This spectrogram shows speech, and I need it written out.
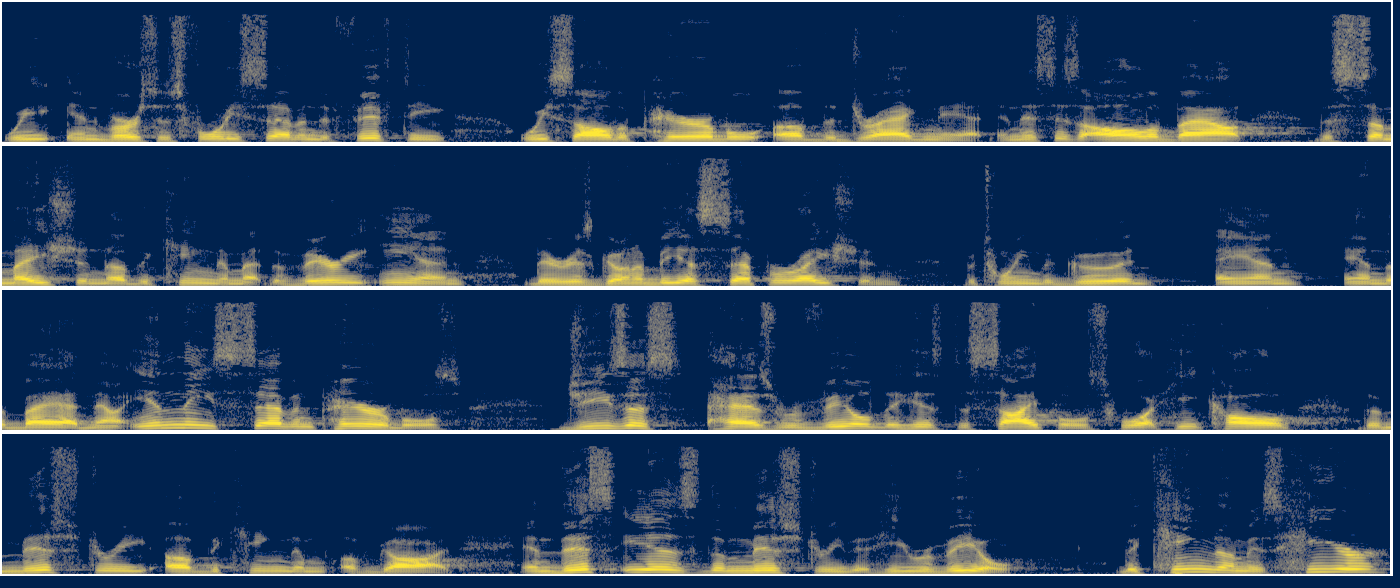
we in verses 47 to 50, we saw the parable of the dragnet. And this is all about the summation of the kingdom. At the very end, there is going to be a separation between the good and, and the bad. Now, in these seven parables, Jesus has revealed to his disciples what he called the mystery of the kingdom of God. And this is the mystery that he revealed. The kingdom is here,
